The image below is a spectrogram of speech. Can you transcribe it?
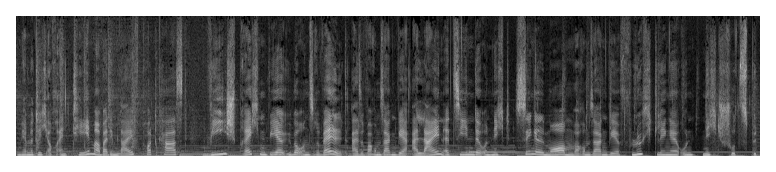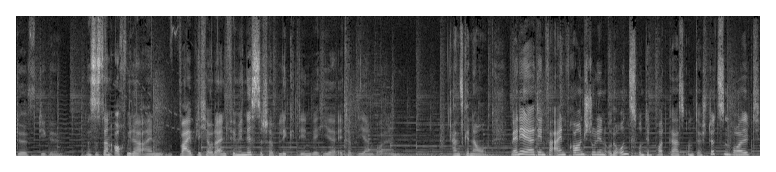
Und wir haben natürlich auch ein Thema bei dem Live-Podcast. Wie sprechen wir über unsere Welt? Also warum sagen wir Alleinerziehende und nicht Single Mom? Warum sagen wir Flüchtlinge und nicht Schutzbedürftige? Das ist dann auch wieder ein weiblicher oder ein feministischer Blick, den wir hier etablieren wollen. Ganz genau. Wenn ihr den Verein Frauenstudien oder uns und den Podcast unterstützen wollt,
